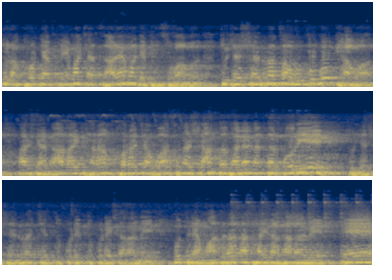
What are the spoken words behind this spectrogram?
तुला खोट्या प्रेमाच्या जाळ्यामध्ये फसवावं. तुझ्या शरीराचा उपभोग घ्यावा. आणि त्या नालायक हरामखोराच्या वासना शांत झाल्यानंतर बोरी तुझ्या शरीराचे तुकडे तुकडे करावे. कुत्र्या मांजरांना खायला घालावे. ए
